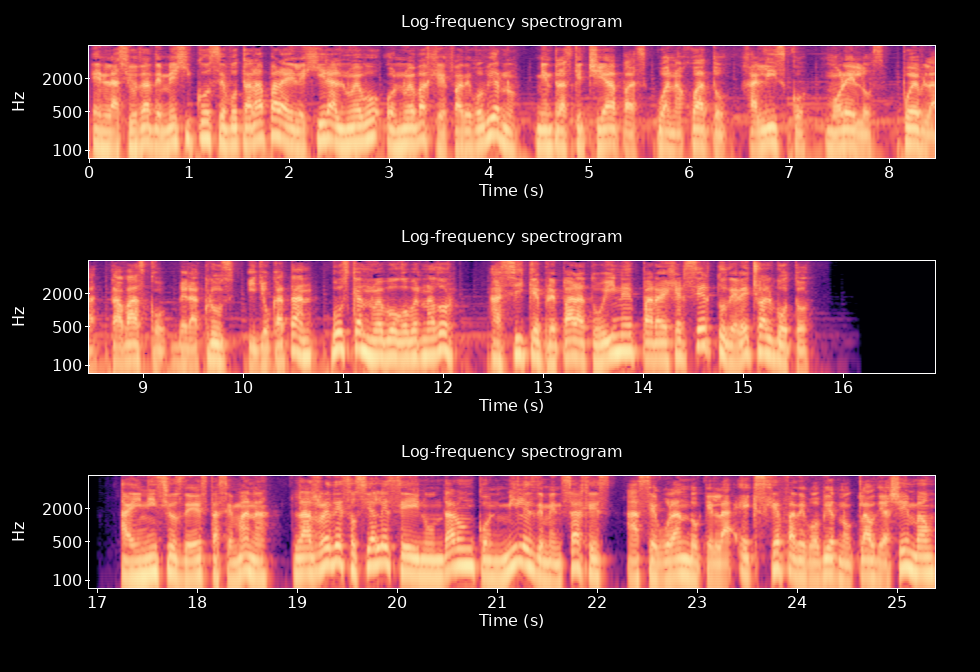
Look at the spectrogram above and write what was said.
En la Ciudad de México se votará para elegir al nuevo o nueva jefa de gobierno, mientras que Chiapas, Guanajuato, Jalisco, Morelos, Puebla, Tabasco, Veracruz y Yucatán buscan nuevo gobernador. Así que prepara tu INE para ejercer tu derecho al voto. A inicios de esta semana, las redes sociales se inundaron con miles de mensajes asegurando que la ex jefa de gobierno Claudia Sheinbaum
